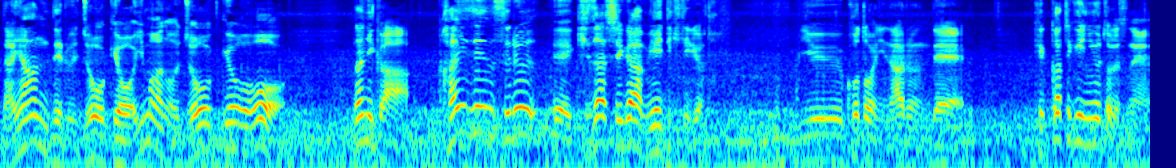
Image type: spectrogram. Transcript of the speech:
悩んでる状況、今の状況を何か改善する、え兆しが見えてきているよということになるんで、結果的に言うとですね、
